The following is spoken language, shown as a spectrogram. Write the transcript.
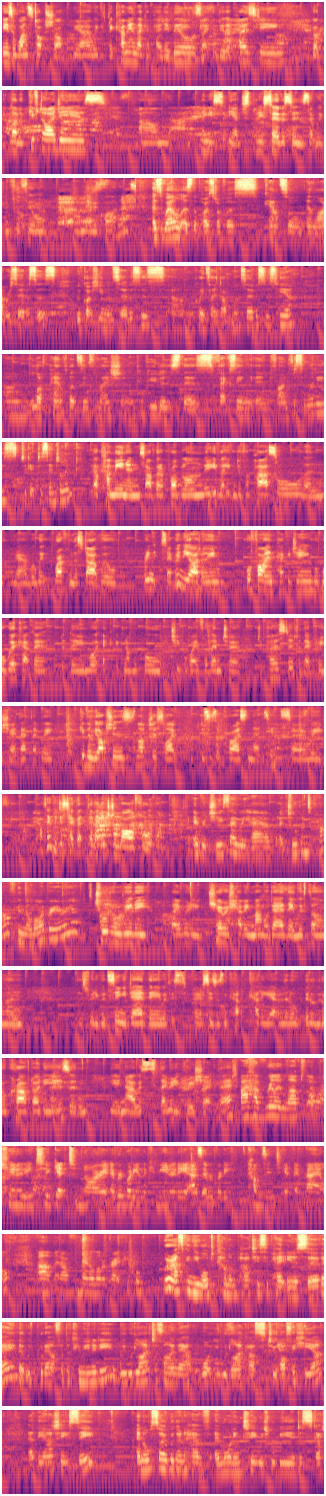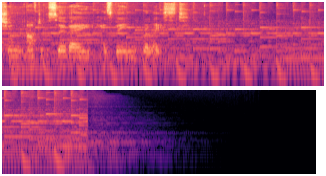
here's a one-stop shop. You know, we, they come in, they can pay their bills, they can do their posting. We've got a lot of gift ideas. Many, yeah, just plenty of services that we can fulfil um, their requirements. As well as the Post Office, Council and Library Services, we've got Human Services, um, Queensland Government Services here. Um, a lot of pamphlets, information, computers, there's faxing and phone facilities to get to Centrelink. They'll come in and say, I've got a problem, even, even do for parcel, and you know, we'll, right from the start, we'll bring, say, bring the item in, we'll find packaging, we'll, we'll work out the, the more economical, cheaper way for them to, to post it, and they appreciate that, that we give them the options, not just like, this is the price and that's it. So we I think we just take that, that extra mile for them. Every Tuesday we have a children's craft in the library area. The children really, they really cherish having mum or dad there with them and it's really good seeing your dad there with his pair of scissors and cut, cutting out a little bit of little craft ideas and yeah no they really appreciate that. I have really loved the opportunity to get to know everybody in the community as everybody comes in to get their mail um, and I've met a lot of great people. We're asking you all to come and participate in a survey that we've put out for the community. We would like to find out what you would like us to offer here at the RTC. And also we're going to have a morning tea which will be a discussion after the survey has been released.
